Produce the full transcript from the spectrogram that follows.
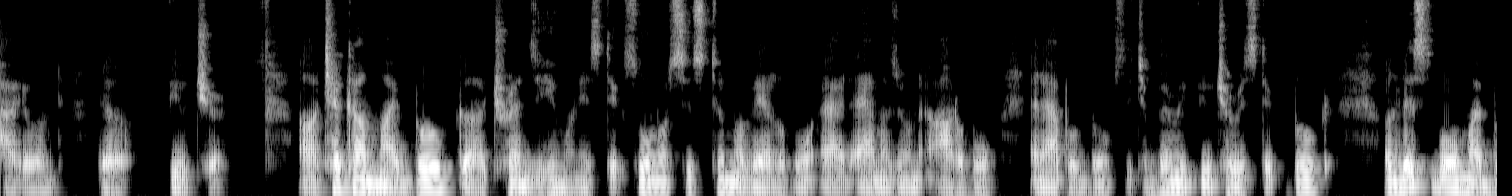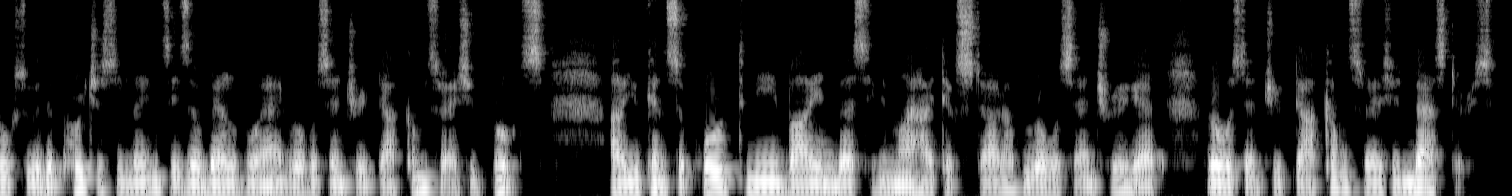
titled The Future. Uh, check out my book, uh, Transhumanistic Solar System, available at Amazon, Audible, and Apple Books. It's a very futuristic book. A list of all my books with the purchase links is available at robocentric.com slash books. Uh, you can support me by investing in my high-tech startup, Robocentric, at robocentric.com slash investors.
